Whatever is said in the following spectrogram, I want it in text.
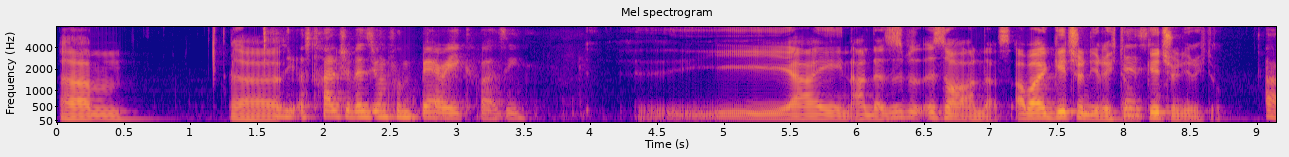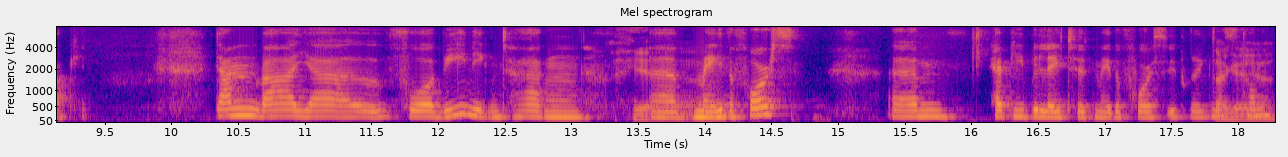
Ähm, also die australische Version von Barry quasi. Nein, anders. Es ist, ist noch anders. Aber geht schon in die Richtung. Ist geht schon in die Richtung. Okay. Dann war ja vor wenigen Tagen Ja, äh, May the Force. Ähm, happy belated May the Force übrigens, Danke, Tom.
